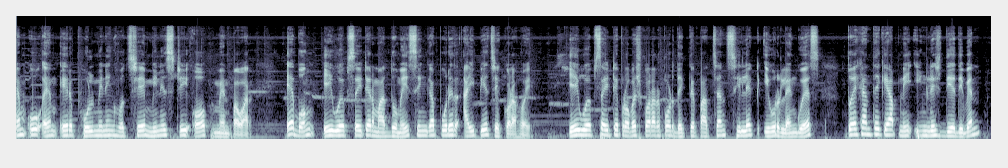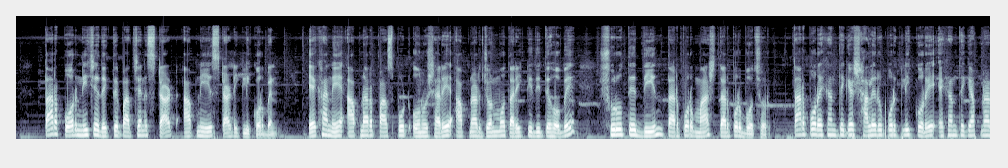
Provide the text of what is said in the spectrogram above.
M O M এর ফুল মিনিং হচ্ছে মিনিস্ট্রি অফ ম্যান পাওয়ার এবং এই ওয়েবসাইটের মাধ্যমেই সিঙ্গাপুরের আইপিএ চেক করা হয়। এই ওয়েবসাইটে প্রবেশ করার পর দেখতে পাচ্ছেন সিলেক্ট ইউর ল্যাঙ্গুয়েজ তো এখান থেকে আপনি ইংলিশ দিয়ে দিবেন। তারপর নিচে দেখতে পাচ্ছেন স্টার্ট আপনি স্টার্টে ক্লিক করবেন। এখানে আপনার পাসপোর্ট অনুসারে আপনার জন্ম তারিখটি দিতে হবে, শুরুতে দিন, তারপর মাস, তারপর বছর। তারপর এখান থেকে সালের উপর ক্লিক করে এখান থেকে আপনার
